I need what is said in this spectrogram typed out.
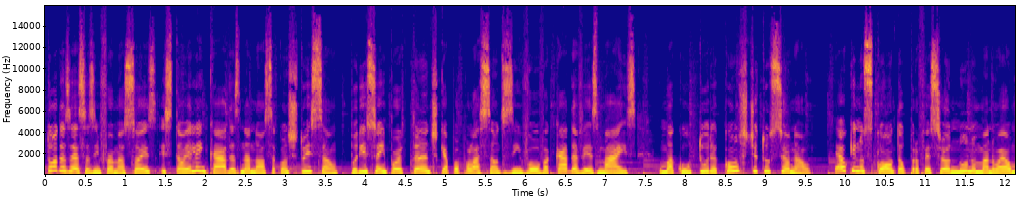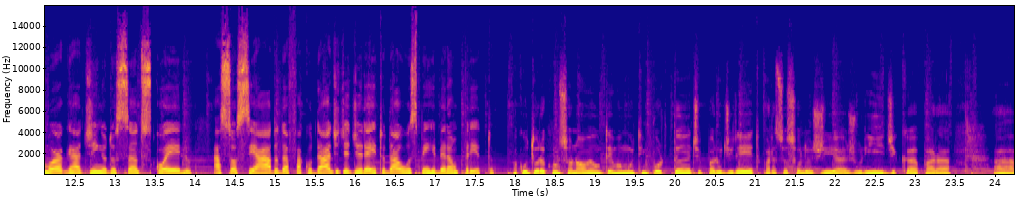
Todas essas informações estão elencadas na nossa Constituição. Por isso é importante que a população desenvolva cada vez mais uma cultura constitucional. É o que nos conta o professor Nuno Manuel Morgadinho dos Santos Coelho, associado da Faculdade de Direito da USP em Ribeirão Preto. A cultura constitucional é um tema muito importante para o direito, para a sociologia jurídica, para a,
